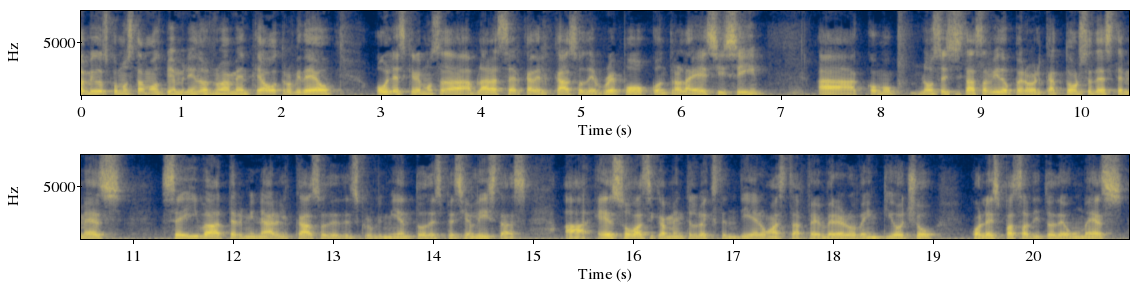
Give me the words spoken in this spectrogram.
amigos, ¿cómo estamos? Bienvenidos nuevamente a otro video. Hoy les queremos ah, hablar acerca del caso de Ripple contra la SEC. Ah, como no sé si está sabido, pero el 14 de este mes se iba a terminar el caso de descubrimiento de especialistas. Uh, eso básicamente lo extendieron hasta febrero 28, cual es pasadito de un mes.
